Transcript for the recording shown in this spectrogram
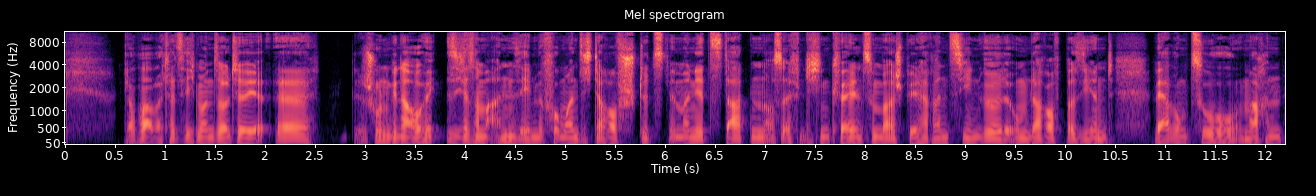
Ich glaube aber tatsächlich, man sollte äh, schon genau sich das nochmal ansehen, bevor man sich darauf stützt, wenn man jetzt Daten aus öffentlichen Quellen zum Beispiel heranziehen würde, um darauf basierend Werbung zu machen,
